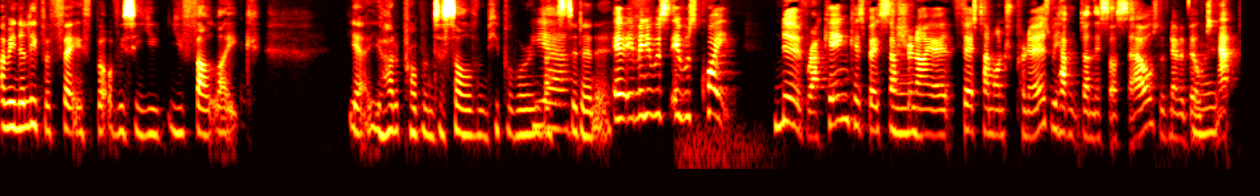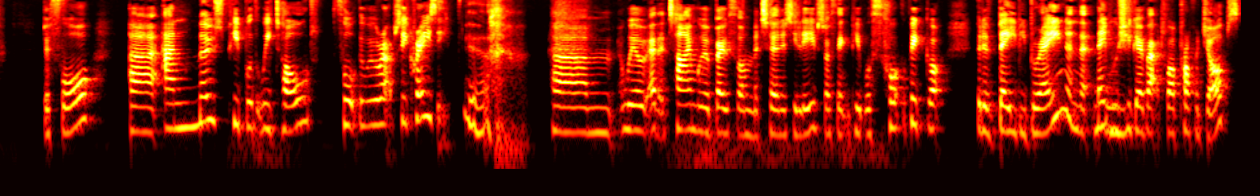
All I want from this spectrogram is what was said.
I mean, a leap of faith, but obviously you you felt like, yeah, you had a problem to solve and people were Yeah. invested in it. I mean, it was it was quite nerve wracking because both Saasha and I are first time entrepreneurs. We haven't done this ourselves. We've never built an app before, uh, and most people that we told thought that we were absolutely crazy. Yeah. Um, we were at the time we were both on maternity leave, so I think people thought that we'd got a bit of baby brain and that maybe we should go back to our proper jobs.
